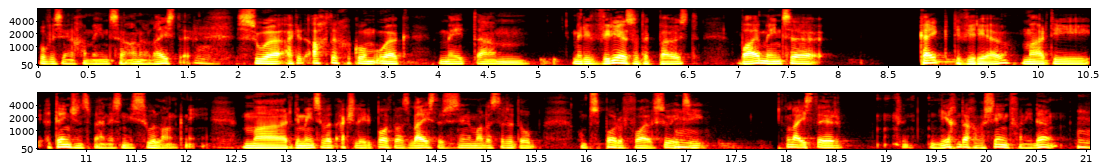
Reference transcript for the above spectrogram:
obviously gaan mense aan luister. Mm. So ek het agtergekom ook met ehm um, met die video's wat ek post, baie mense kyk die video, maar die attention span is nie so lank nie. Maar die mense wat actually die podcast luister, so sien maar hulle sit dit op op Spotify of so ietsie. Mm. Luister 90% van die ding. Mm.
